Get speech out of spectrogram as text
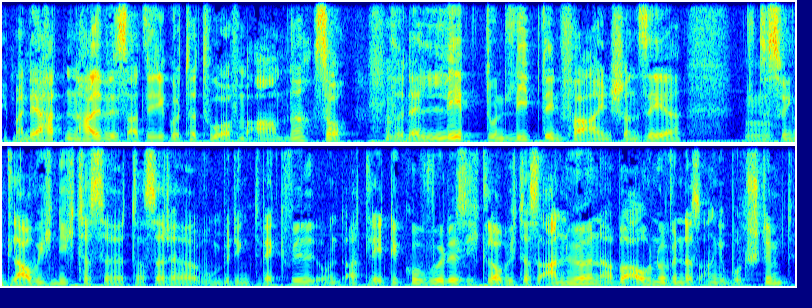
ich meine, der hat ein halbes Atletico-Tattoo auf dem Arm, ne? So. Also der lebt und liebt den Verein schon sehr. Mhm. Deswegen glaube ich nicht, dass er, dass er da unbedingt weg will. Und Atletico würde sich, glaube ich, das anhören, aber auch nur, wenn das Angebot stimmt.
